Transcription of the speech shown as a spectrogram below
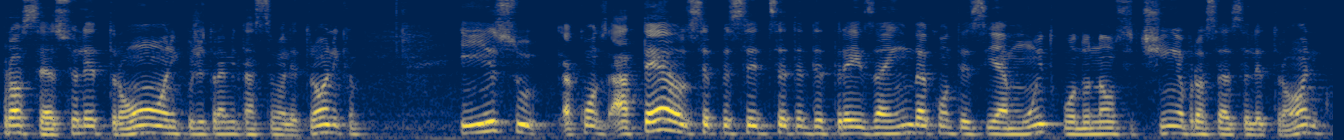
processo eletrônico, de tramitação eletrônica, e isso até o CPC de 73 ainda acontecia muito quando não se tinha processo eletrônico,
